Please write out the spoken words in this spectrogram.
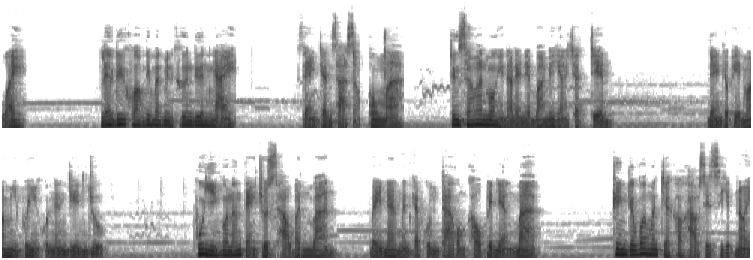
ไว้ แล้วด้วยความที่มันเป็นคืนเดือนไง แสงจันทร์สาดส่องเข้ามา จึงสามารถมองเห็นอะไรในบ้านได้อย่างชัดเจน แดงกับเห็นว่ามีผู้หญิงคนหนึ่งยืนอยู่ ผู้หญิงคนนั้นแต่งชุดสาวบ้านๆ ใบหน้าเหมือนกับคุณตาของเขาเป็นอย่างมาก เพียงแต่ว่ามันจะขาวๆซีดๆหน่อย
